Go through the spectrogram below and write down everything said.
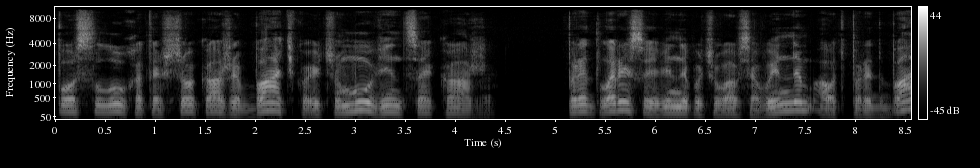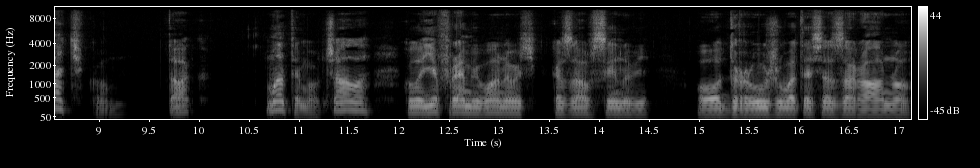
послухати, що каже батько і чому він це каже. Перед Ларисою він не почувався винним, а от перед батьком так. Мати мовчала, коли Єфрем Іванович казав синові одружуватися зарано,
